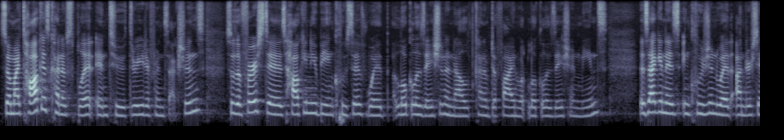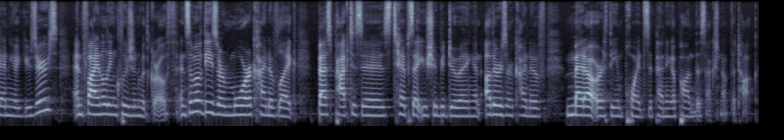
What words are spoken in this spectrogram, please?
So my talk is kind of split into three different sections. So the first is how can you be inclusive with localization, and I'll kind of define what localization means. The second is inclusion with understanding your users, and finally inclusion with growth. And some of these are more kind of like best practices, tips that you should be doing, and others are kind of meta or theme points depending upon the section of the talk.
